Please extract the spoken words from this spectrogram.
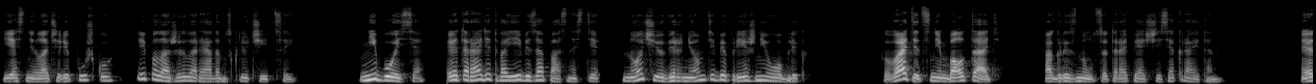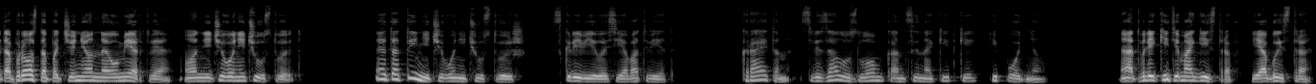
Я сняла черепушку и положила рядом с ключицей. Не бойся, это ради твоей безопасности. Ночью вернем тебе прежний облик. Хватит с ним болтать, огрызнулся торопящийся Крайтон. Это просто подчиненное умертвие. Он ничего не чувствует. Это ты ничего не чувствуешь, скривилась я в ответ. Крайтон связал узлом концы накидки и поднял. Отвлеките магистров, я быстро.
